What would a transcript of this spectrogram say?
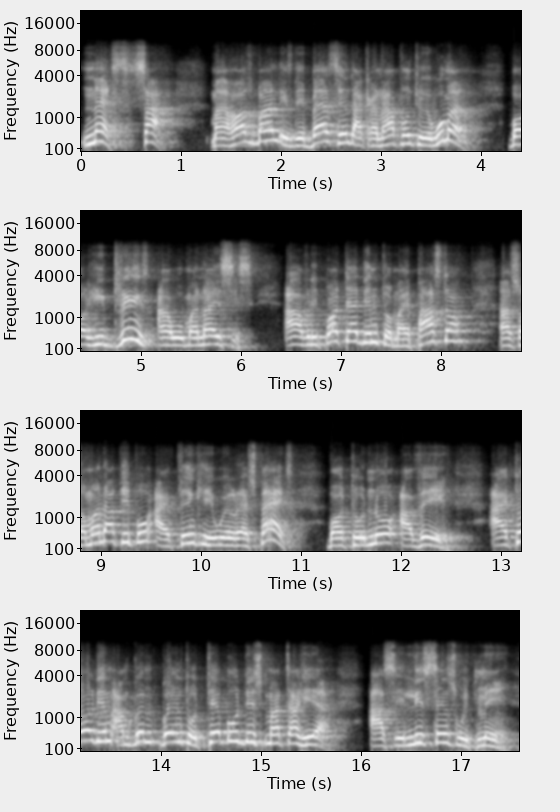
Next, sir, my husband is the best thing that can happen to a woman, but he drinks and womanizes. I've reported him to my pastor and some other people I think he will respect, but to no avail. I told him I'm going, going to table this matter here as he listens with me.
